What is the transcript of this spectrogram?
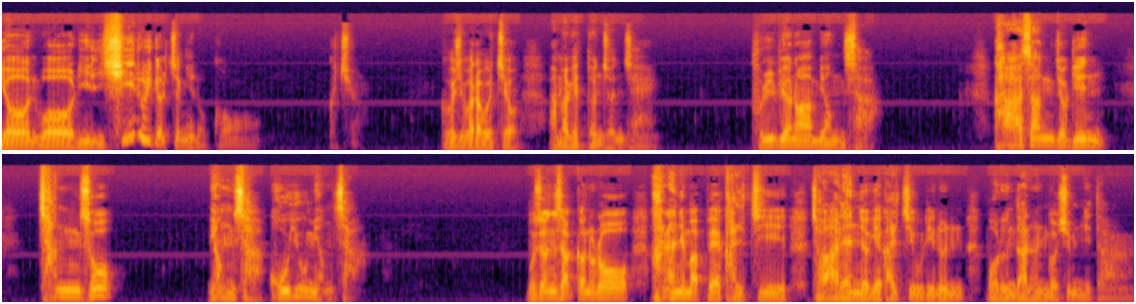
연, 월, 일, 시를 결정해 놓고. 그죠? 그것이 뭐라고 했죠? 아마겟돈 전쟁. 불변화 명사. 가상적인 장소 명사, 고유 명사. 무슨 사건으로 하나님 앞에 갈지 저 아랫역에 갈지 우리는 모른다는 것입니다.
